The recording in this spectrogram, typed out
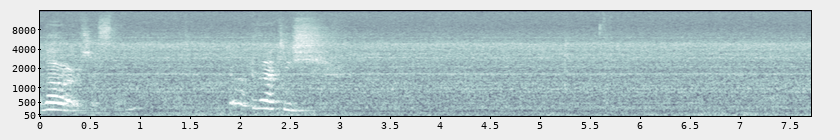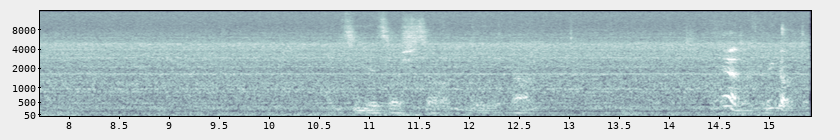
No dobra, już jestem. Chyba widzę jakiś... Nie coś, co było tam. Nie, to helikopter.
